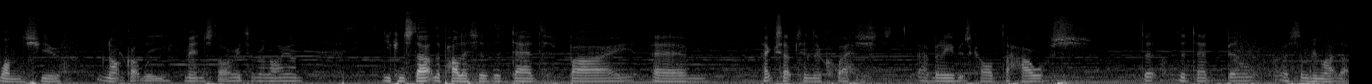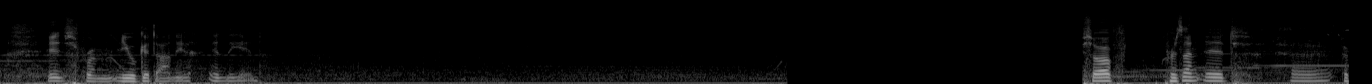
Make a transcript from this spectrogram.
once you've not got the main story to rely on. You can start the Palace of the Dead by um, accepting the quest. I believe it's called the House that the Dead built, or something like that. It's from New Gridania in the inn. So I've presented uh, a,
